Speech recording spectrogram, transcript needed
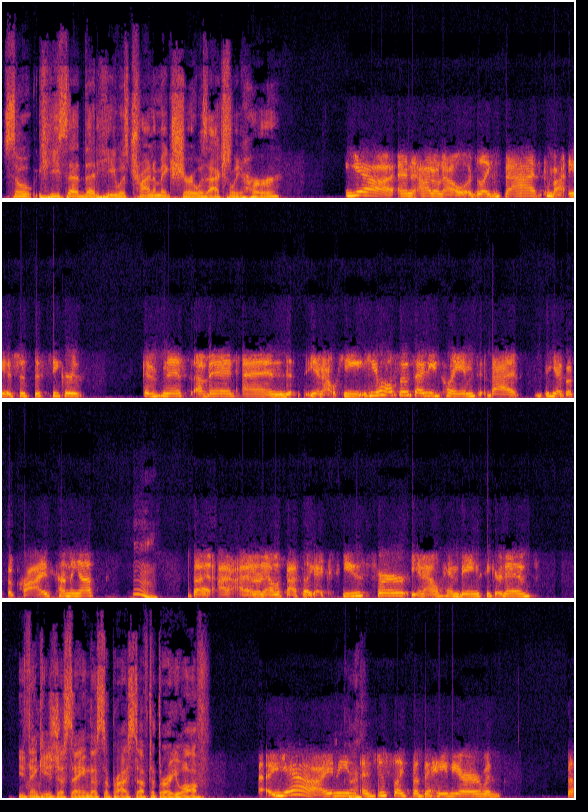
So he said that he was trying to make sure it was actually her? Yeah, and I don't know, like that combined, it's just the secretiveness of it. And, you know, he, he also said he claimed that he has a surprise coming up. Hmm but I, I don't know if that's like an excuse for you know him being secretive. You think he's just saying the surprise stuff to throw you off? Uh, yeah, I mean, okay. it's just like the behavior with the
